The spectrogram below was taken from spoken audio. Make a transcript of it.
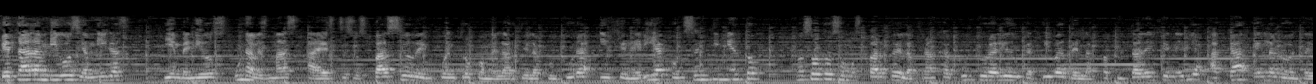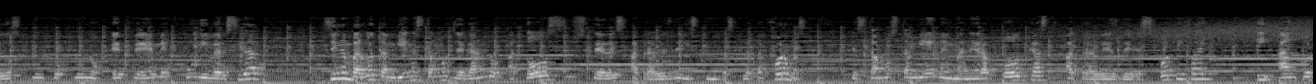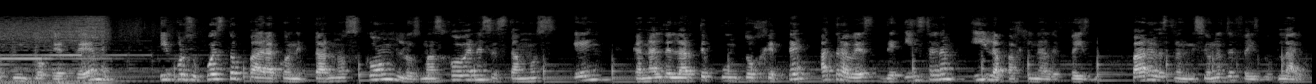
¿Qué tal amigos y amigas? Bienvenidos una vez más a este su espacio de encuentro con el arte y la cultura, Ingeniería con Sentimiento. Nosotros somos parte de la franja cultural y educativa de la Facultad de Ingeniería acá en la 92.1 FM Universidad. Sin embargo, también estamos llegando a todos ustedes a través de distintas plataformas. Estamos también en manera podcast a través de Spotify y Anchor.fm. Y por supuesto, para conectarnos con los más jóvenes, estamos en canaldelarte.gt a través de Instagram y la página de Facebook para las transmisiones de Facebook Live.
